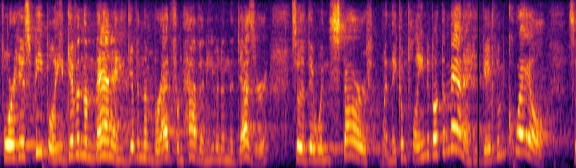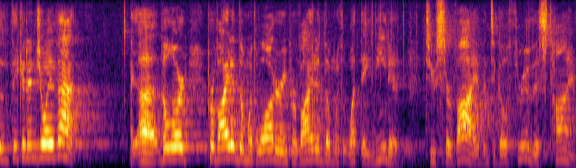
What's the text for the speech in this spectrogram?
for his people. He'd given them manna, he'd given them bread from heaven, even in the desert, so that they wouldn't starve. When they complained about the manna, he gave them quail so that they could enjoy that. Uh, the Lord provided them with water, he provided them with what they needed to survive and to go through this time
